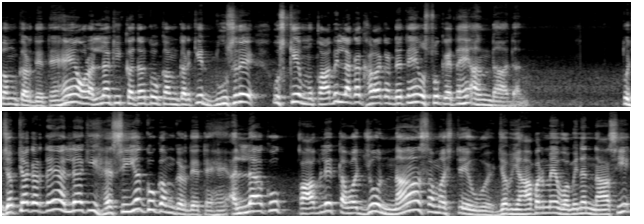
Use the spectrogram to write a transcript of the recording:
کم کر دیتے ہیں اور اللہ کی قدر کو کم کر کے دوسرے اس کے مقابل لا کر کھڑا کر دیتے ہیں، اس کو کہتے ہیں اندادن۔ تو جب کیا کرتے ہیں؟ اللہ کی حیثیت کو کم کر دیتے ہیں۔ اللہ کو قابل توجہ نہ سمجھتے ہوئے۔ جب یہاں پر میں ومن الناسی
